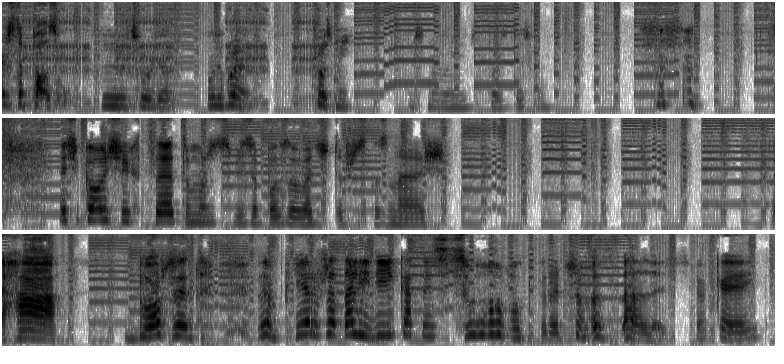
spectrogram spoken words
Where's the puzzle? It's over there, on the ground. Trust me. There's no way to pass this one. Jeśli komuś się chce, to może sobie zapauzować i to wszystko znaleźć. Aha! Boże, t- ta pierwsza ta linijka to jest słowo, które trzeba znaleźć. Okej. Dobra.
